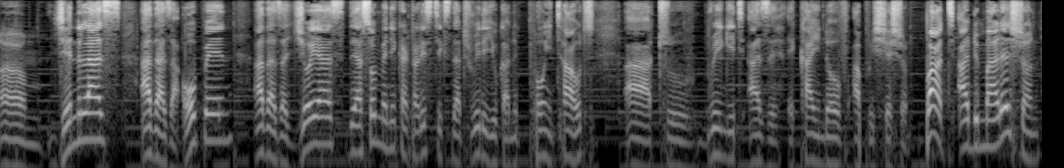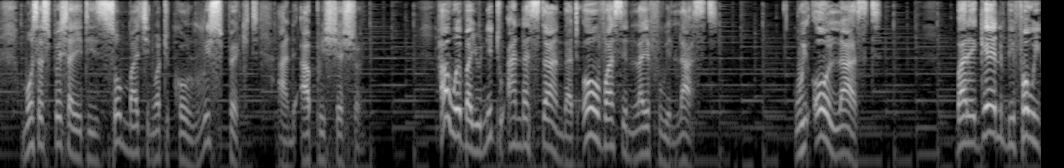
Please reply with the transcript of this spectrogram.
um, generous, others are open, others are joyous. There are so many characteristics that really you can point out uh, to bring it as a, a kind of appreciation. But admiration, most especially, it is so much in what we call respect and appreciation. However, you need to understand that all of us in life will last. We all last. But again, before we,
